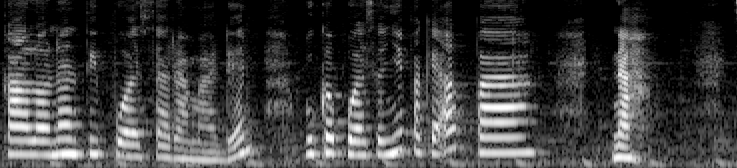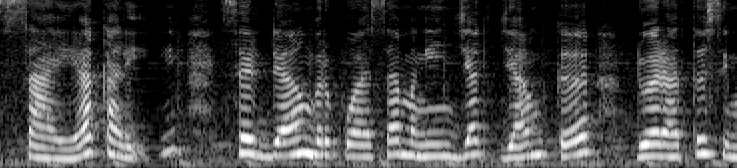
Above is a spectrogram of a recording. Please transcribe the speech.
kalau nanti puasa Ramadan, buka puasanya pakai apa? Nah, saya kali ini sedang berpuasa menginjak jam ke 258.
